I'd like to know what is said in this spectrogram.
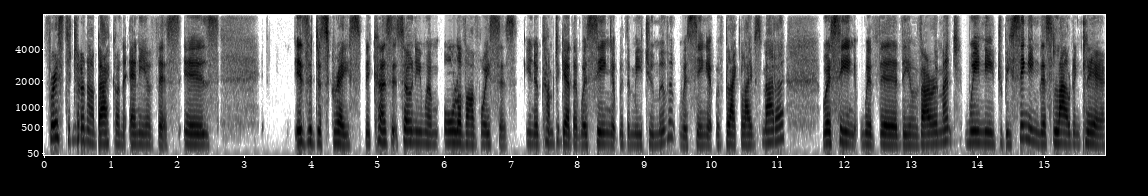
for us to turn our back on any of this is is a disgrace because it's only when all of our voices you know come together. We're seeing it with the me too movement. We're seeing it with black lives matter. We're seeing it with the the environment. We need to be singing this loud and clear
